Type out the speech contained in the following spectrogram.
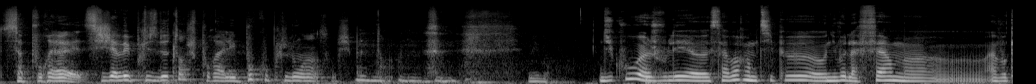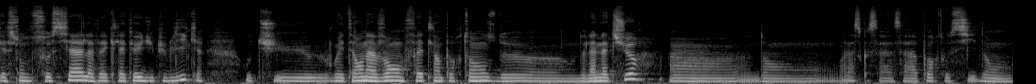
ça pourrait, si j'avais plus de temps, je pourrais aller beaucoup plus loin. Je sais pas de mmh, temps. Mmh, mmh. Mais bon. Du coup, je voulais savoir un petit peu au niveau de la ferme à vocation sociale avec l'accueil du public où tu mettais en avant en fait l'importance de, euh, de, la nature, euh, dans voilà ce que ça, ça apporte aussi dans,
